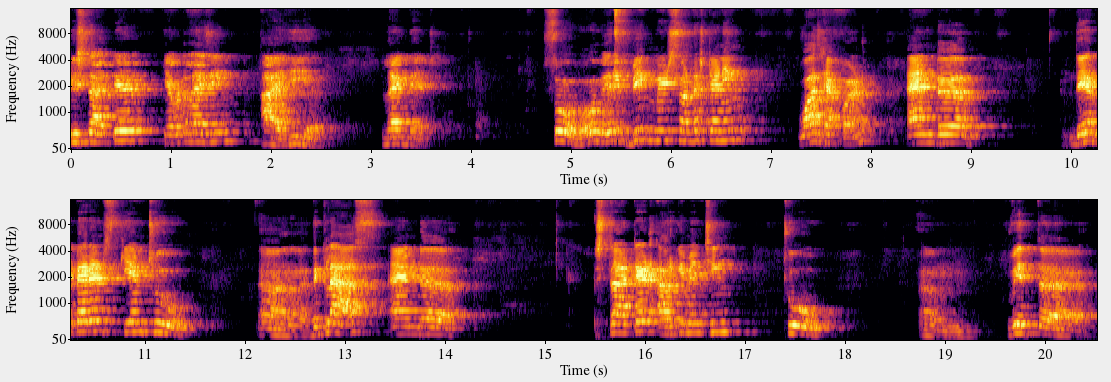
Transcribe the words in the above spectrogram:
he started capitalizing I here like that. So very big misunderstanding was happened and uh, their parents came to uh, the class and uh, started argumenting to um, with uh,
